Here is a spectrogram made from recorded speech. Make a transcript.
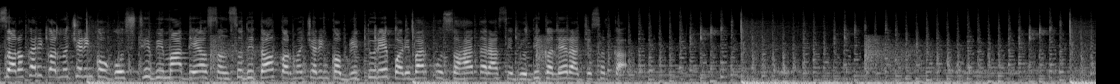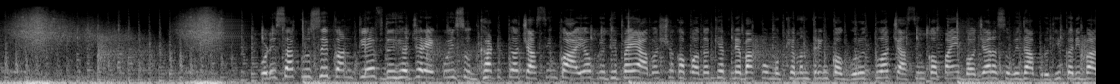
सरकारी कर्मचारी गोष्ठी बीमा देय संशोधित कर्मचारी मृत्यु परिवार को सहायता राशि वृद्धि कले राज्य सरकार ओडिशा कृषि कनक्लेव दुई हज़ार एक उद्घाटित चाषी आय वृद्धि आवश्यक पदक्षेप ने मुख्यमंत्री गुरुत्व चाषी बजार सुविधा वृद्धि करने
